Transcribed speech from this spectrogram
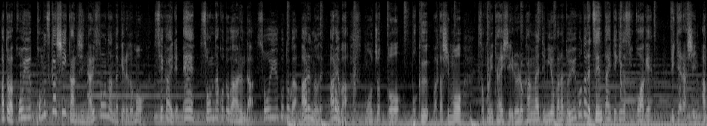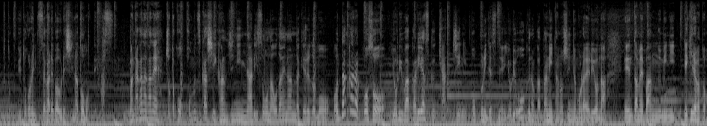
あとはこういう小難しい感じになりそうなんだけれども世界でえそんなことがあるんだそういうことがあるのであればもうちょっと僕私もそこに対していろいろ考えてみようかなということで全体的な底上げリテラシーのアップというところにつながれば嬉しいなと思っています。まあ、なかなかね、ちょっとこう小難しい感じになりそうなお題なんだけれども、だからこそ、より分かりやすくキャッチーにポップにですね、より多くの方に楽しんでもらえるようなエンタメ番組にできればと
